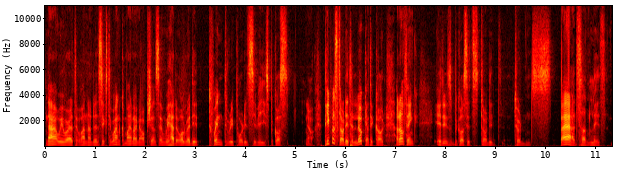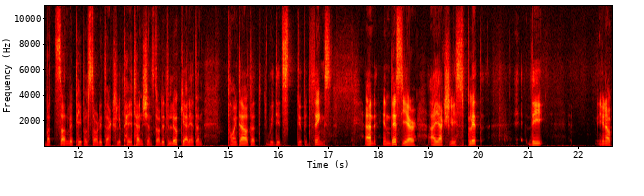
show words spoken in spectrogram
now we were at 161 command line options and we had already 20 reported CVEs because you know people started to look at the code. I don't think it is because it started turns bad suddenly, but suddenly people started to actually pay attention, started to look at it and point out that we did stupid things. And in this year, I actually split the, you know,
